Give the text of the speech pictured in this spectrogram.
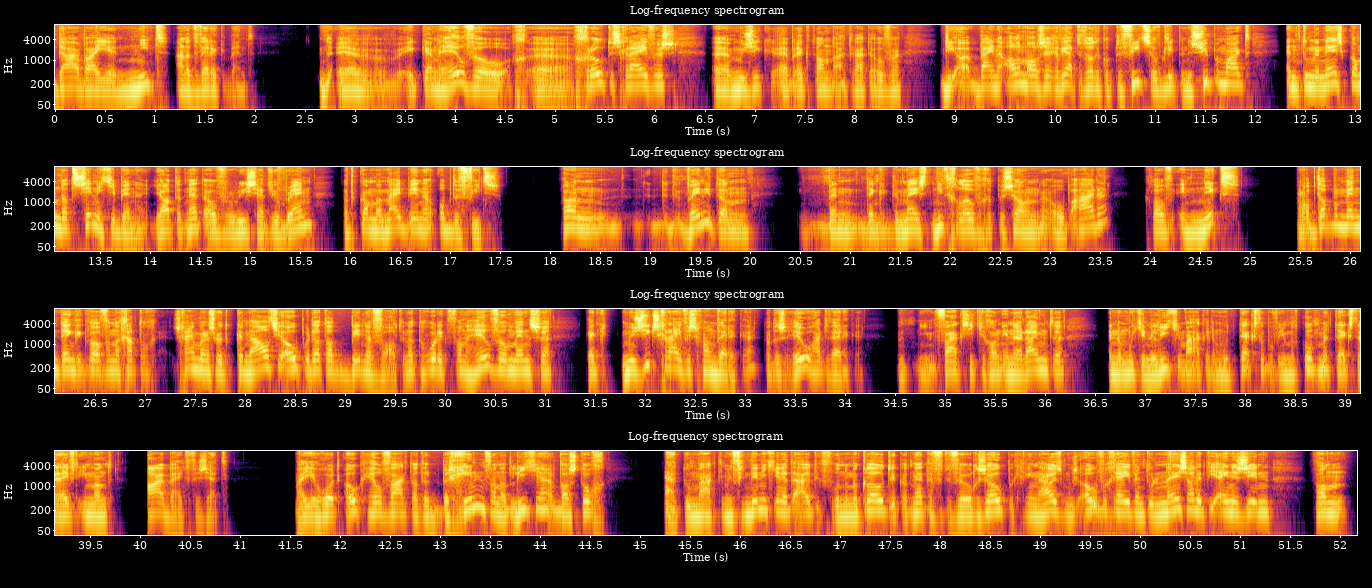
daar waar je niet aan het werken bent. Eh, ik ken heel veel eh, grote schrijvers, eh, muziek heb ik het dan uiteraard over, die bijna allemaal zeggen: ja, toen zat ik op de fiets of liep in de supermarkt en toen ineens kwam dat zinnetje binnen. Je had het net over reset your brain. Dat kwam bij mij binnen op de fiets. Gewoon, ik weet niet, dan ik ben denk ik de meest niet gelovige persoon op aarde. Ik geloof in niks. Maar op dat moment denk ik wel van, er gaat toch schijnbaar een soort kanaaltje open dat dat binnenvalt. En dat hoor ik van heel veel mensen. Kijk, muziek schrijven is gewoon werken. Dat is heel hard werken. Vaak zit je gewoon in een ruimte en dan moet je een liedje maken. Er moet tekst op of iemand komt met tekst. Daar heeft iemand arbeid verzet. Maar je hoort ook heel vaak dat het begin van het liedje was toch... Ja, toen maakte mijn vriendinnetje het uit. Ik voelde me kloot. Ik had net even te veel gezopen. Ik ging naar huis, moest overgeven. En toen ineens had ik die ene zin van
